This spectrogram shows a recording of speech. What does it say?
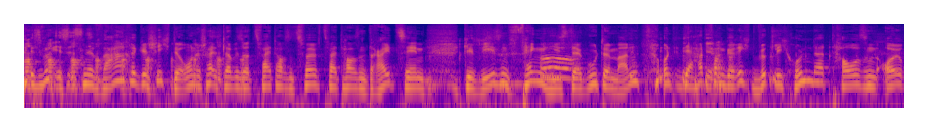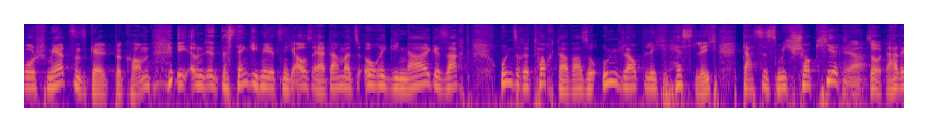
es ist, wirklich, es ist eine wahre Geschichte. Ohne Scheiß, ich glaube, so 2012, 2013 gewesen. Feng hieß der gute Mann. Und der hat vom Gericht wirklich 100.000 Euro Schmerzensgeld bekommen. Und das denke ich mir jetzt nicht aus. Er hat damals original gesagt, unsere Tochter war so unglaublich hässlich, dass es mich schockiert. Ja. So, da hat er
